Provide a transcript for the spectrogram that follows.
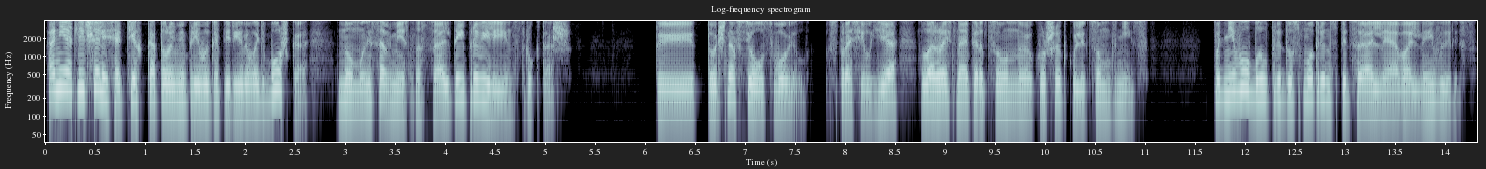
Они отличались от тех, которыми привык оперировать Бошка, но мы совместно с Альтой провели инструктаж. «Ты точно все усвоил?» — спросил я, ложась на операционную кушетку лицом вниз. Под него был предусмотрен специальный овальный вырез.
